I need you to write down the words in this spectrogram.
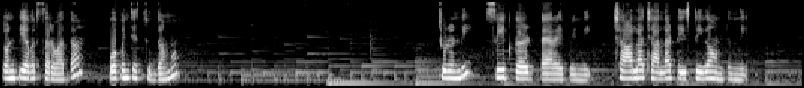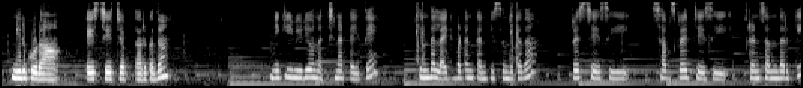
ట్వంటీ అవర్స్ తర్వాత ఓపెన్ చేసి చూద్దాము. చూడండి స్వీట్ కర్డ్ తయారైపోయింది. చాలా చాలా టేస్టీగా ఉంటుంది. మీరు కూడా టేస్ట్ చేసి చెప్తారు కదా? మీకు ఈ వీడియో నచ్చినట్టయితే కింద లైక్ బటన్ కనిపిస్తుంది కదా ప్రెస్ చేసి సబ్స్క్రైబ్ చేసి ఫ్రెండ్స్ అందరికీ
